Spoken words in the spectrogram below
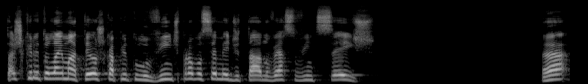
Está escrito lá em Mateus capítulo 20, para você meditar no verso 26. É,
